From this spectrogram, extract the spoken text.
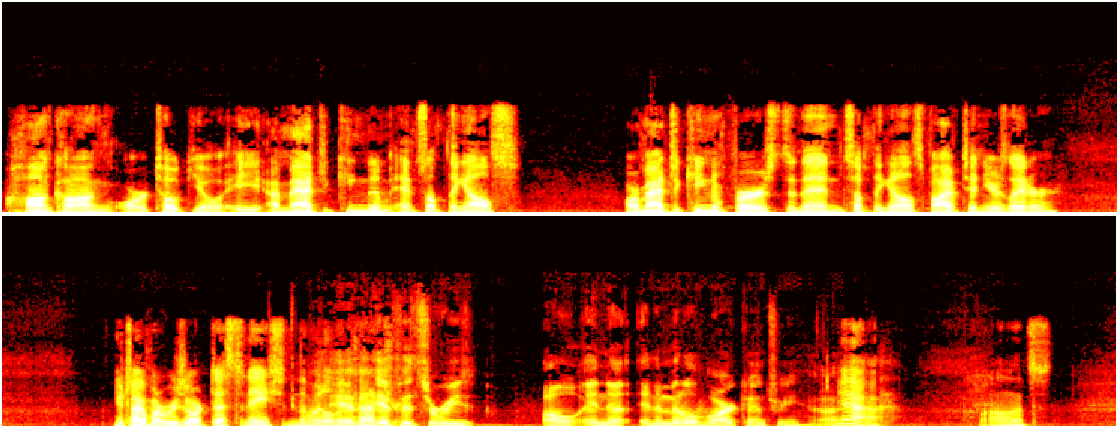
Hong Kong or Tokyo, a, a Magic Kingdom and something else, or Magic Kingdom first and then something else five, ten years later. You're talking about a resort destination in the middle if, of the country. if it's a re- oh in the in the middle of our country, Uh, yeah. Well, that's.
